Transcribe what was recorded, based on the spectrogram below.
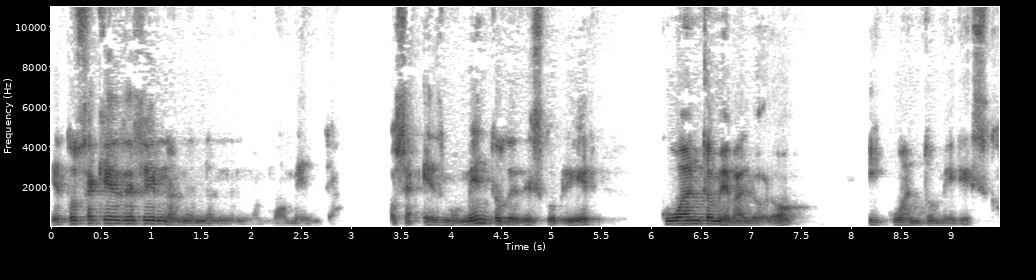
Y entonces, ¿qué es decir? No, no, no, no, no, momento. O sea, es momento de descubrir cuánto me valoro y cuánto merezco.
